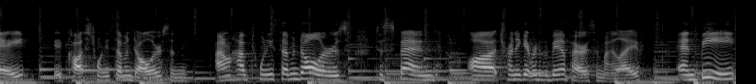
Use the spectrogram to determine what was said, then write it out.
A, it costs $27 and I don't have $27 to spend uh, trying to get rid of the vampires in my life. And B,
